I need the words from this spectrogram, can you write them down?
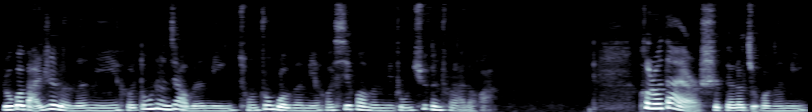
如果把日本文明和东正教文明从中国文明和西方文明中区分出来的话，克罗戴尔识别了九个文明。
